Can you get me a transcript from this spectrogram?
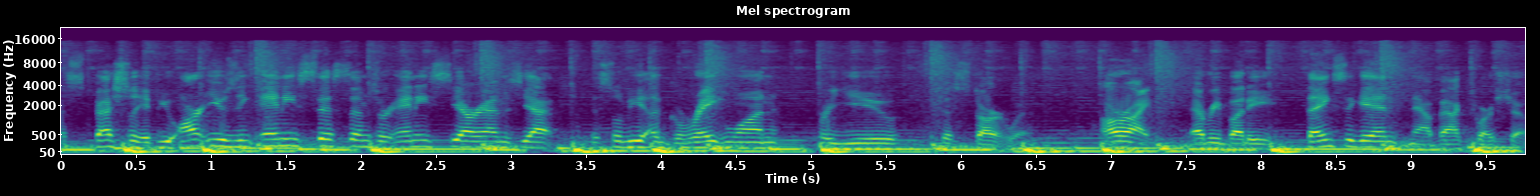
Especially if you aren't using any systems or any CRMs yet, this will be a great one for you to start with. All right, everybody, thanks again. Now back to our show.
